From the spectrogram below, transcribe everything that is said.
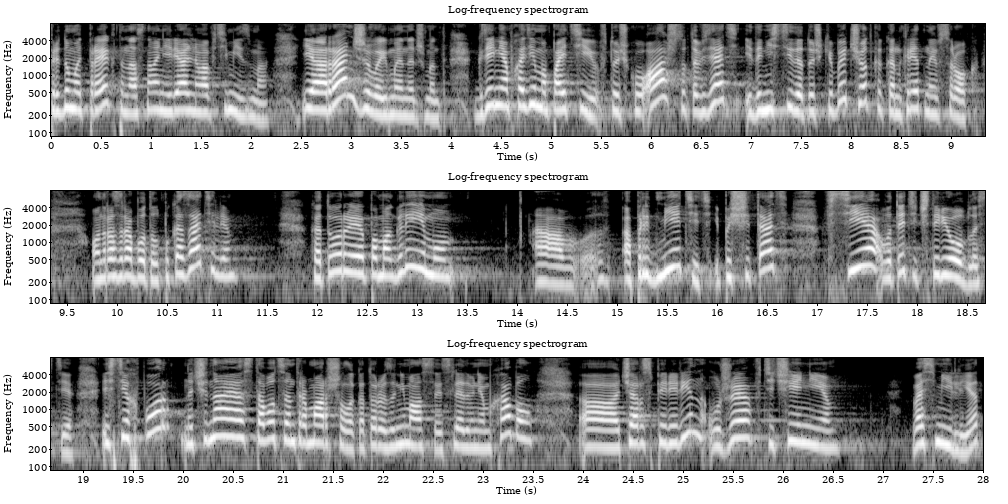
придумать проекты на основании реального оптимизма. И оранжевый менеджмент, где необходимо пойти в точку А, что-то взять и донести до точки Б четко, в срок. Он разработал показатели, которые помогли ему а, опредметить и посчитать все вот эти четыре области. И с тех пор, начиная с того центра Маршалла, который занимался исследованием Хаббл, а, Чарльз Перерин уже в течение 8 лет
